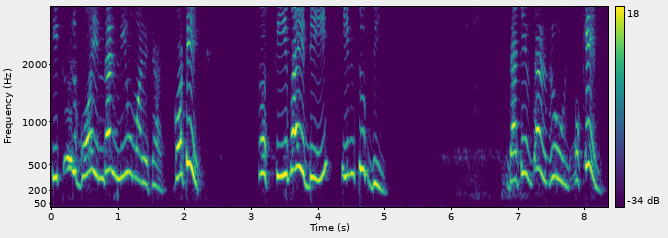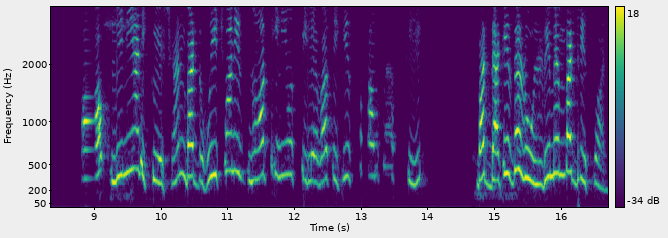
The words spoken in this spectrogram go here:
it will go in the numerator. Got it? So C by D into B. That is the rule, okay, of linear equation. But which one is not in your syllabus? It is from class 6. But that is the rule. Remember this one.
